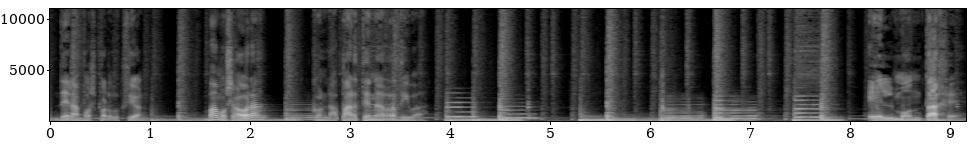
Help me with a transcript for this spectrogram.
de la postproducción. Vamos ahora con la parte narrativa. El montaje.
